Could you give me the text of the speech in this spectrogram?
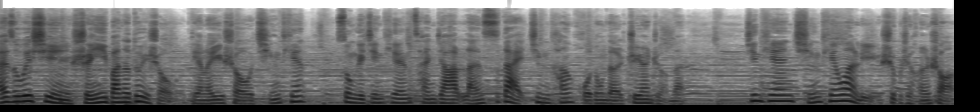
来自微信神一般的对手点了一首晴天，送给今天参加蓝丝带净滩活动的志愿者们。今天晴天万里是不是很爽？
